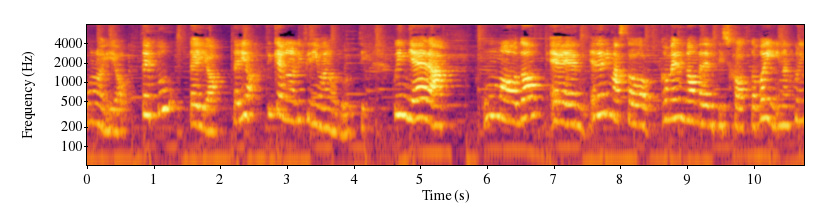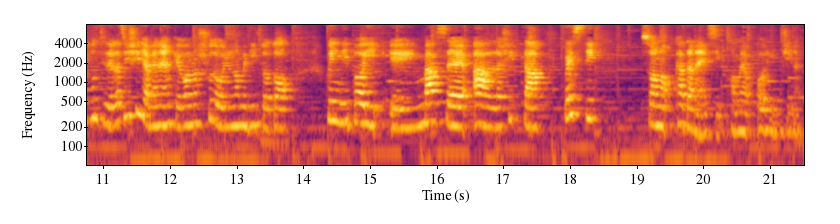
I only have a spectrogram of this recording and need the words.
uno io, te tu, te io, te io, finché non li finivano tutti. Quindi era un modo eh, ed è rimasto come il nome del biscotto. Poi in alcuni punti della Sicilia viene anche conosciuto con il nome di Totò. Quindi poi eh, in base alla città questi sono catanesi come origine.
